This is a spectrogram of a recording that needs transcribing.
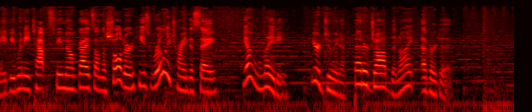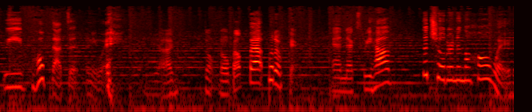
Maybe when he taps female guides on the shoulder, he's really trying to say, Young lady, you're doing a better job than I ever did. We hope that's it, anyway. Yeah, I don't know about that, but okay. And next we have the children in the hallway.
